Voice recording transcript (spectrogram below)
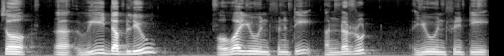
So, uh, V w over u infinity under root u infinity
